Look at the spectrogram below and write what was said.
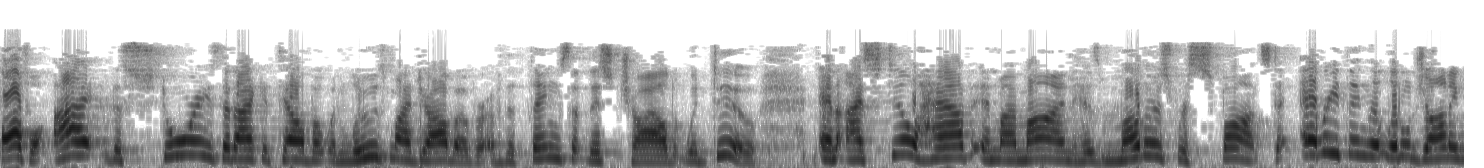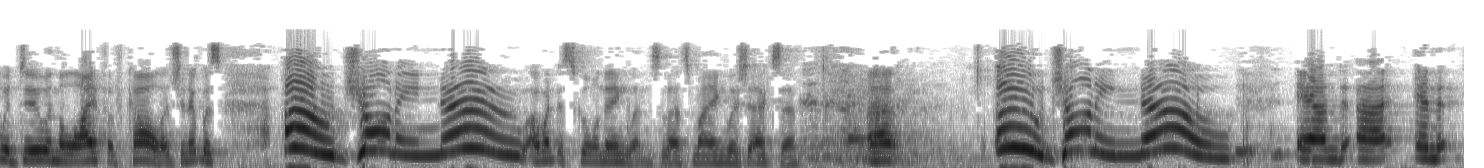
awful. I, the stories that I could tell but would lose my job over of the things that this child would do. And I still have in my mind his mother's response to everything that little Johnny would do in the life of college. And it was, Oh, Johnny, no! I went to school in England, so that's my English accent. Uh, oh, Johnny, no! And, uh, and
